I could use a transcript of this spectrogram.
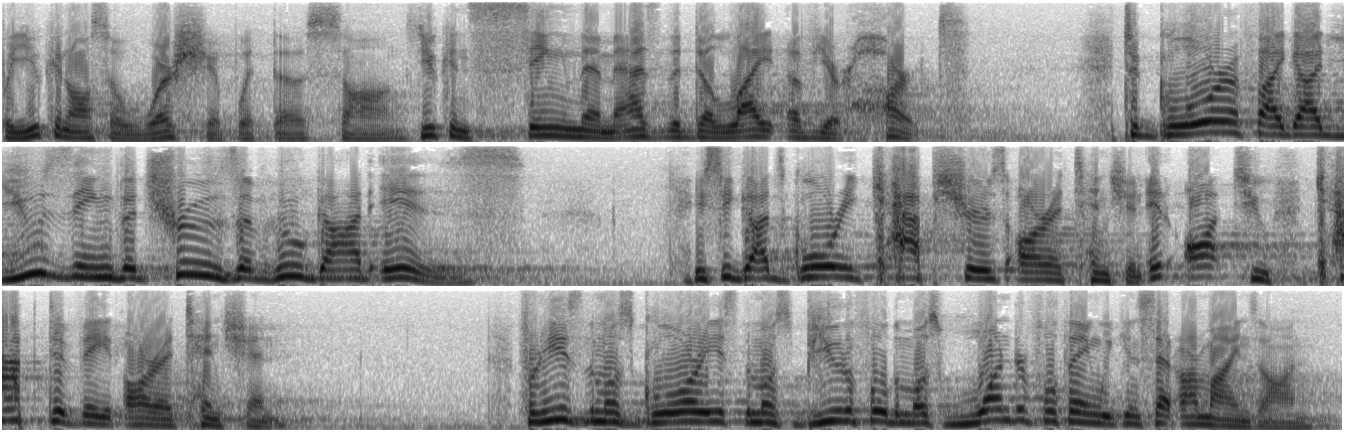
But you can also worship with those songs. You can sing them as the delight of your heart to glorify God using the truths of who God is. You see, God's glory captures our attention. It ought to captivate our attention. For He is the most glorious, the most beautiful, the most wonderful thing we can set our minds on.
